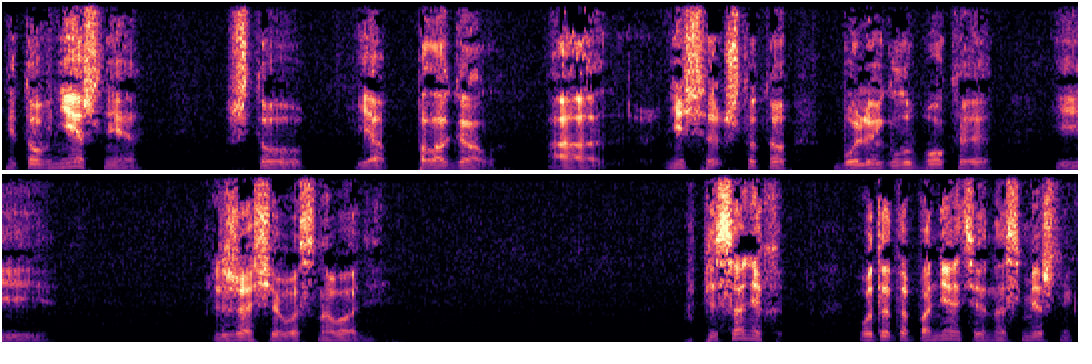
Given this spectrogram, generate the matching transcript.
Не то внешнее, что я полагал, а нечто, что-то более глубокое и лежащее в основании. В Писаниях вот это понятие насмешник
